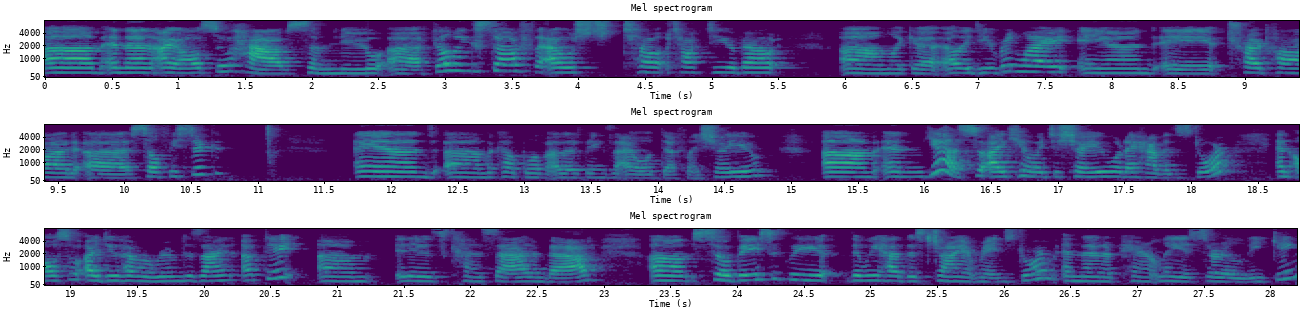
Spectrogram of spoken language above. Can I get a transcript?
Um, and then I also have some new uh, filming stuff that I will talk to you about, um, like a LED ring light and a tripod uh, selfie stick and um, a couple of other things that I will definitely show you. Um, and yeah, so I can't wait to show you what I have in store. And also I do have a room design update. Um, it is kind of sad and bad. Um, so basically that we had this giant rainstorm and then apparently it started leaking.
